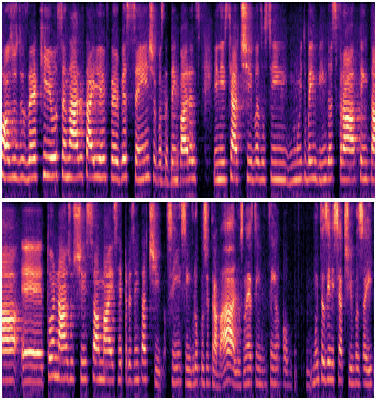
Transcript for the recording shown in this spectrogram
posso dizer que o cenário está aí efervescente, você uhum. tem várias iniciativas assim muito bem-vindas para tentar é, tornar a justiça mais representativa. Sim, sim, grupos de trabalhos, né? Tem, tem muitas iniciativas aí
